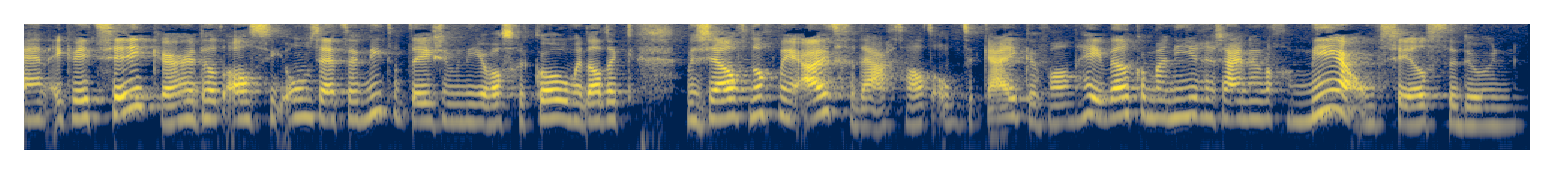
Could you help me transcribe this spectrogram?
En ik weet zeker dat als die omzet er niet op deze manier was gekomen, dat ik mezelf nog meer uitgedaagd had om te kijken van, hé, hey, welke manieren zijn er nog meer om sales te doen?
